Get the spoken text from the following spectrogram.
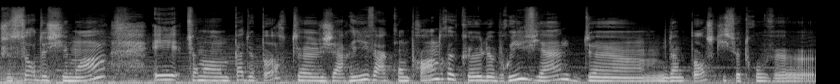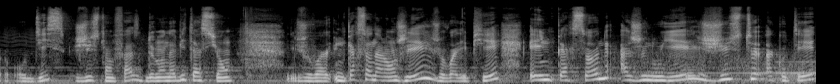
Je sors de chez moi et sur mon pas de porte, j'arrive à comprendre que le bruit vient d'un Porsche qui se trouve euh, au 10, juste en face de mon habitation. Je vois une personne allongée, je vois les pieds, et une personne agenouillée juste à côté.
